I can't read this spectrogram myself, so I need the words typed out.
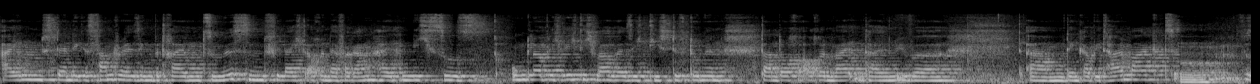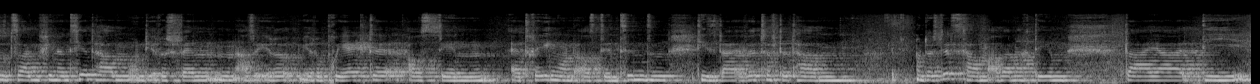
eigenständiges Fundraising betreiben zu müssen, vielleicht auch in der Vergangenheit nicht so unglaublich wichtig war, weil sich die Stiftungen dann doch auch in weiten Teilen über ähm, den Kapitalmarkt mhm. sozusagen finanziert haben und ihre Spenden, also ihre, ihre Projekte aus den Erträgen und aus den Zinsen, die sie da erwirtschaftet haben, unterstützt haben. Aber nachdem da ja die,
